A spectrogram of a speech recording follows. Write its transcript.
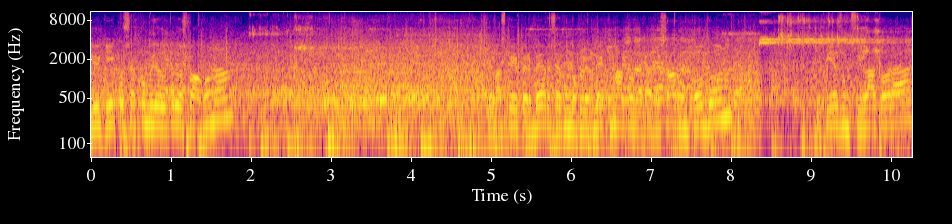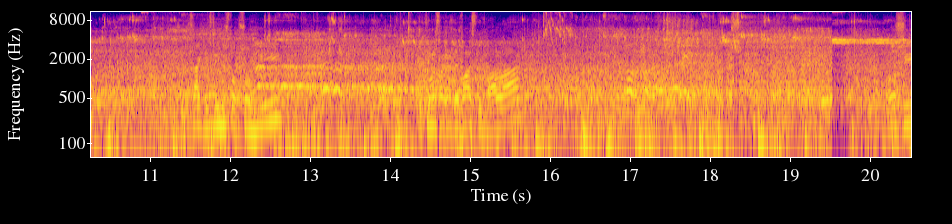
2 και 20 ακόμη για το τέλος του αγώνα. Και Last Paper Bears έχουν το πλεονέκτημα των 14 πόντων και πιέζουν ψηλά τώρα. Ο Τσάκης δίνει στο ψωμί. Εκείνος θα κατεβάσει την μπάλα. Δώσει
